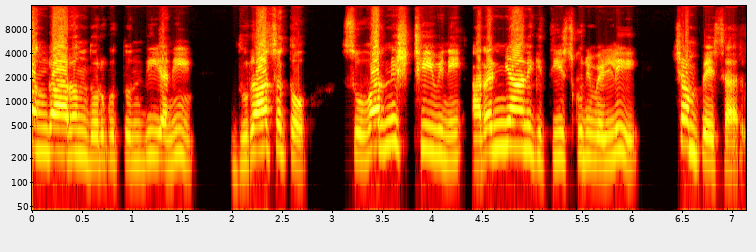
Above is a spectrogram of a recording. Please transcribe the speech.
బంగారం దొరుకుతుంది అని దురాశతో సువర్ణిష్ఠీవిని అరణ్యానికి తీసుకుని వెళ్ళి చంపేశారు.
